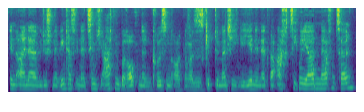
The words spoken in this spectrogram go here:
in einer, wie du schon erwähnt hast, in einer ziemlich atemberaubenden Größenordnung. Also es gibt im menschlichen Gehirn in etwa 80 Milliarden Nervenzellen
